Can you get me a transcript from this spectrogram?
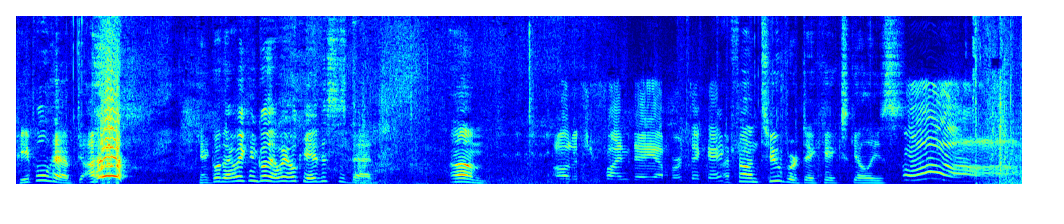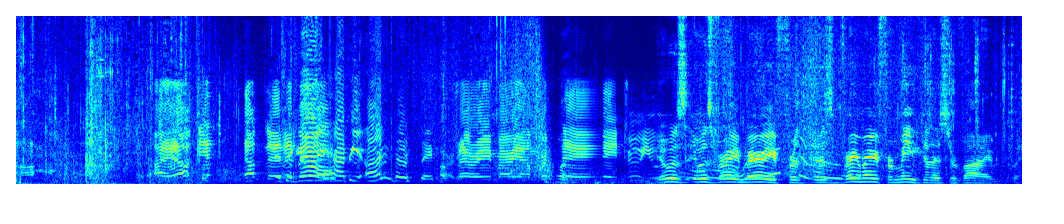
People have. Ah! Can't go that way. Can't go that way. Okay, this is bad. Um, Oh, did you find a uh, birthday cake? I found two birthday cake skellies. Oh! I up, yeah, up, there It's they a very happy unbirthday party. Very merry on birthday to you. It was it was very merry for it was very merry for me because I survived. But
